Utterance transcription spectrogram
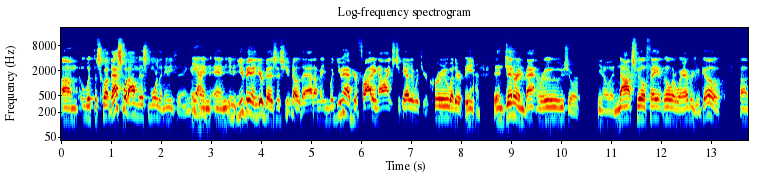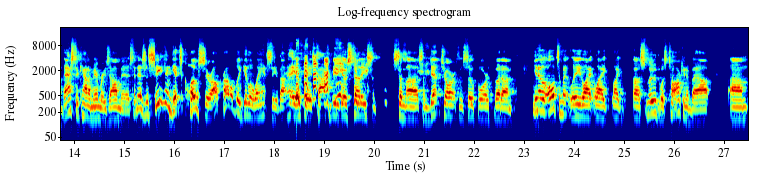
um, with the squad. That's what I'll miss more than anything. And, yeah. and, and you you've been in your business, you know that. I mean, when you have your Friday nights together with your crew, whether it be yeah. in dinner in Baton Rouge or, you know, in Knoxville, Fayetteville, or wherever you go, uh, that's the kind of memories I'll miss. And as the season gets closer, I'll probably get a little antsy about, hey, okay, it's time for me to go study some some uh, some depth charts and so forth. But um, you know, ultimately, like like like uh, Smooth was talking about, um,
